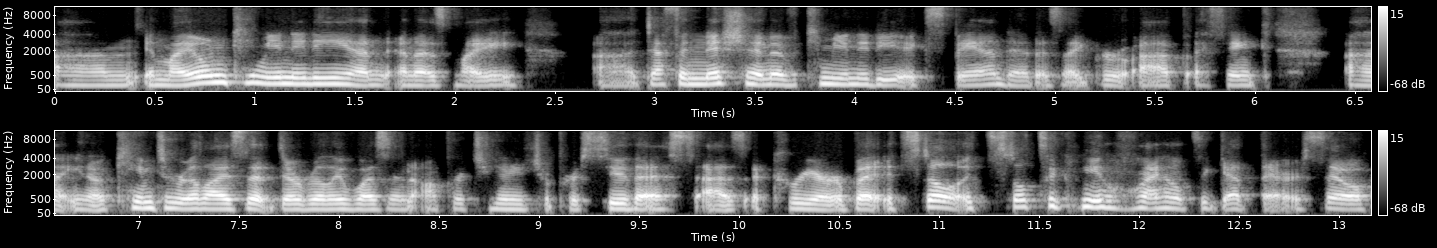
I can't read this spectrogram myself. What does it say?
um, in my own community, and, and as my uh, definition of community expanded as I grew up. I think, uh, you know, came to realize that there really was an opportunity to pursue this as a career, but it still it still took me a while to get there. So.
